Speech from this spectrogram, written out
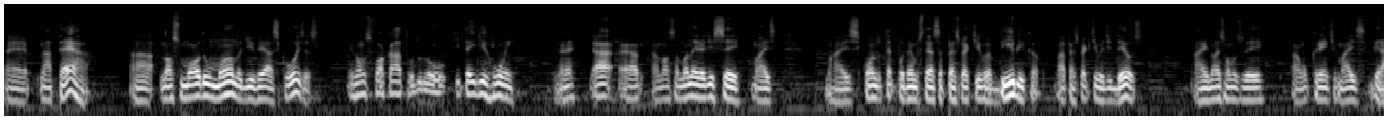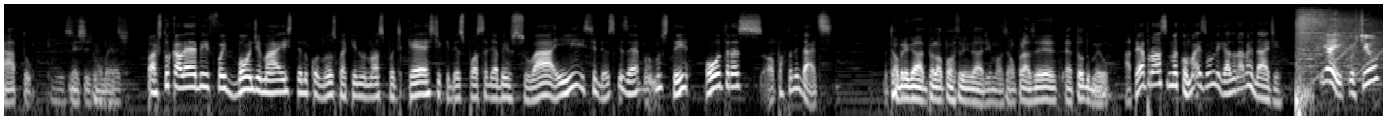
é, na Terra, a- nosso modo humano de ver as coisas, e vamos focar tudo no que tem de ruim. Né? É, a, é a- a nossa maneira de ser, mas, mas quando te- podemos ter essa perspectiva bíblica, a perspectiva de Deus, aí nós vamos ver a um crente mais grato Isso, nesses verdade. Pastor Caleb, foi bom demais tê-lo conosco aqui no nosso podcast. Que Deus possa lhe abençoar e, se Deus quiser, vamos ter outras oportunidades. Muito obrigado pela oportunidade, irmãos. É um prazer, é todo meu. Até a próxima com mais um Ligado na Verdade. E aí, curtiu?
